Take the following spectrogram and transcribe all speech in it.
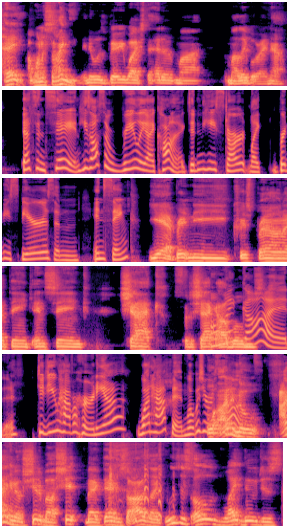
hey, I want to sign you. And it was Barry Weiss, the head of my my label right now. That's insane. He's also really iconic. Didn't he start like Britney Spears and NSYNC? Yeah, Britney, Chris Brown, I think, NSYNC, Shaq for the Shaq oh albums. Oh my god. Did you have a hernia? What happened? What was your Well, response? I didn't know I didn't know shit about shit back then. So I was like, who's this old white dude just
